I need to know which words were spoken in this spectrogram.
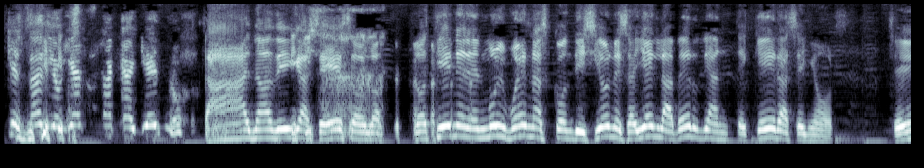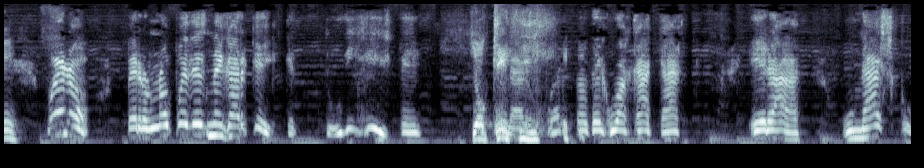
¿Qué estadio ya está cayendo? Ay, no digas eso. Lo, lo tienen en muy buenas condiciones allá en la verde antequera, señor. Sí. Bueno, pero no puedes negar que, que tú dijiste ¿Yo qué el aeropuerto de Oaxaca era un asco.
